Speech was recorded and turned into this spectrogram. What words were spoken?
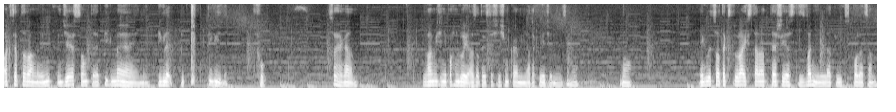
Akceptowalny wynik. Gdzie są te pigmeny? Pigle... Pig, pigliny. Tfu. Co ja gadam? Z wami się nie pohandluję, a za to jesteście siemkami, nie atakujecie mnie, nie? No. Jakby co, tekstura ich stara też jest z Vanilla Twix, polecam.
